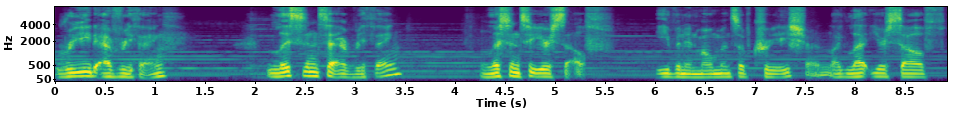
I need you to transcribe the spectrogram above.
Read everything, listen to everything, listen to yourself, even in moments of creation. Like, let yourself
